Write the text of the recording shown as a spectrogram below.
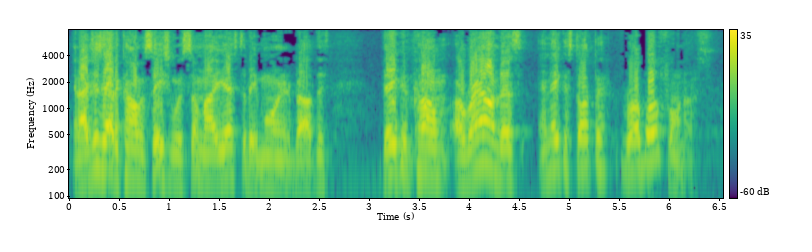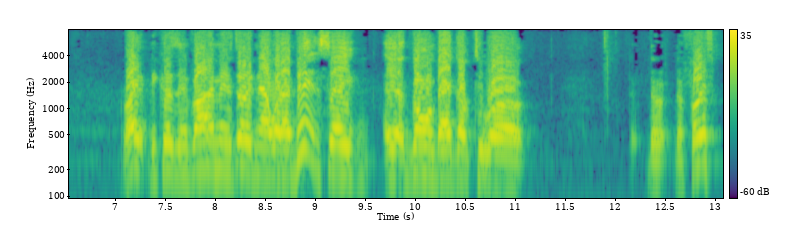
And I just had a conversation with somebody yesterday morning about this. They can come around us and they can start to rub off on us, right? Because the environment is dirty. Now, what I didn't say, uh, going back up to uh, the the first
